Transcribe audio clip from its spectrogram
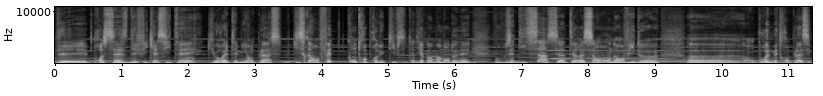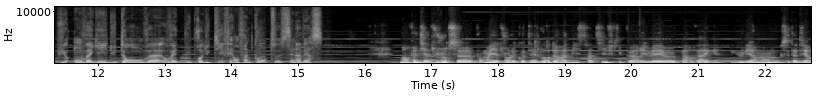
des process d'efficacité qui auraient été mis en place, mais qui seraient en fait contre-productifs. C'est-à-dire qu'à un moment donné, vous vous êtes dit ça, c'est intéressant, on a envie de, euh, on pourrait le mettre en place et puis on va gagner du temps, on va, on va être plus productif. Et en fin de compte, c'est l'inverse. En fait, il y a toujours pour moi, il y a toujours le côté lourdeur administrative qui peut arriver euh, par vague régulièrement. Donc, c'est-à-dire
